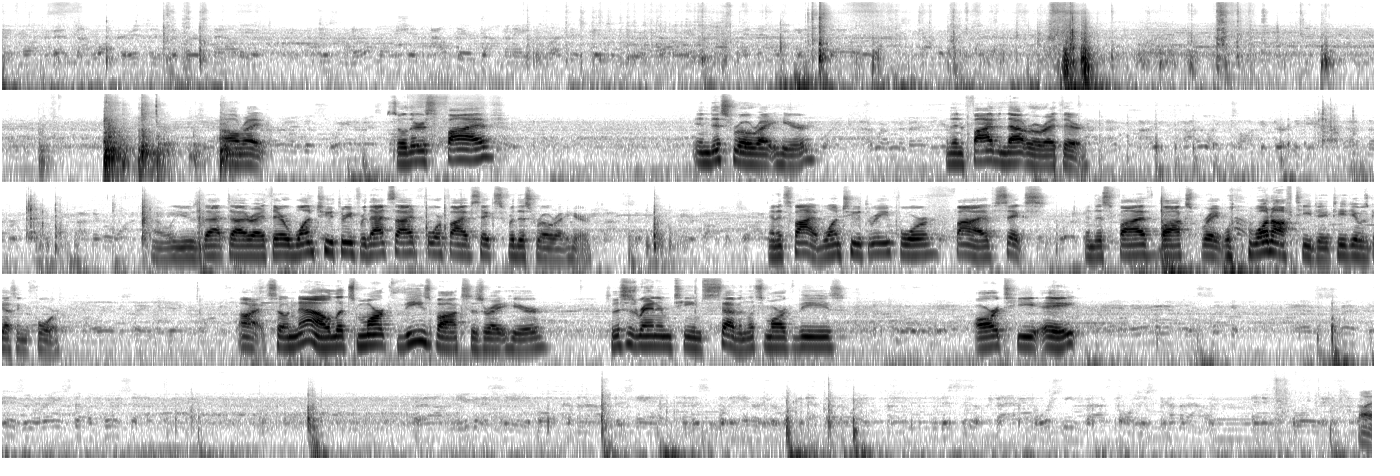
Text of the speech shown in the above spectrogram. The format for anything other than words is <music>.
All right. So there's five in this row right here and then five in that row right there. And we'll use that die right there. One, two, three for that side. Four, five, six for this row right here. And it's five. One, two, three, four, five, six in this five box break. <laughs> One off TJ. TJ was guessing four. All right, so now let's mark these boxes right here. So this is random team seven. Let's mark these RT8.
